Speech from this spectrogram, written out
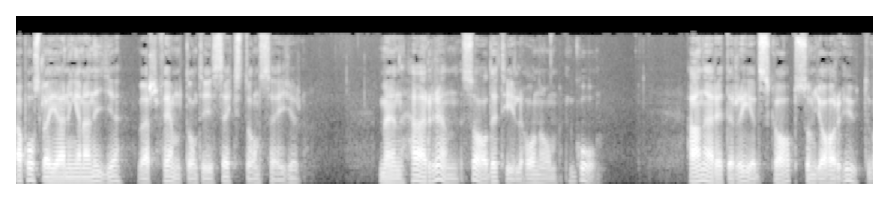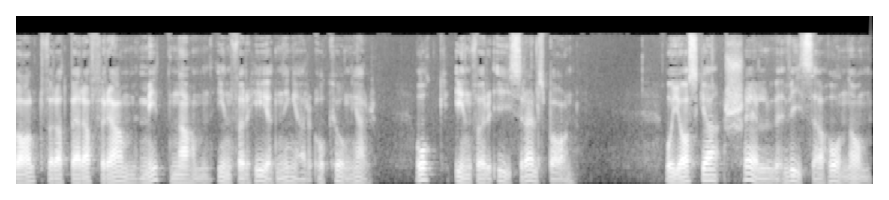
Apostlagärningarna 9, vers 15 till 16 säger Men Herren sade till honom, gå. Han är ett redskap som jag har utvalt för att bära fram mitt namn inför hedningar och kungar och inför Israels barn. Och jag ska själv visa honom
